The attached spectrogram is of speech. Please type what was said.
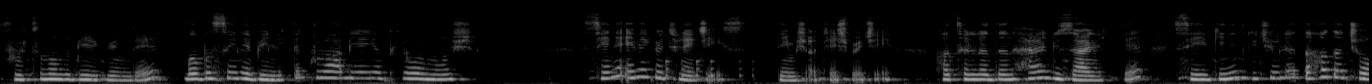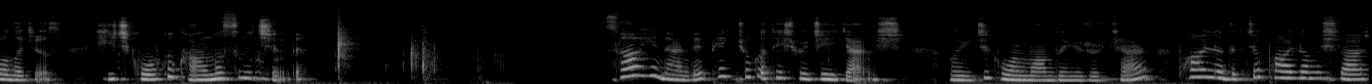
Fırtınalı bir günde babasıyla birlikte kurabiye yapıyormuş. Seni eve götüreceğiz demiş ateş böceği. Hatırladığın her güzellikte sevginin gücüyle daha da çoğalacağız. Hiç korku kalmasın içinde. Sahiden de pek çok ateş böceği gelmiş. Ayıcık ormanda yürürken parladıkça parlamışlar.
